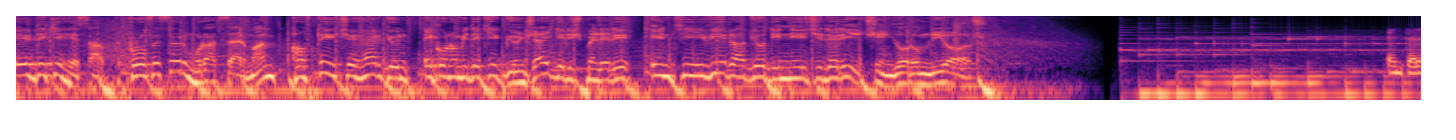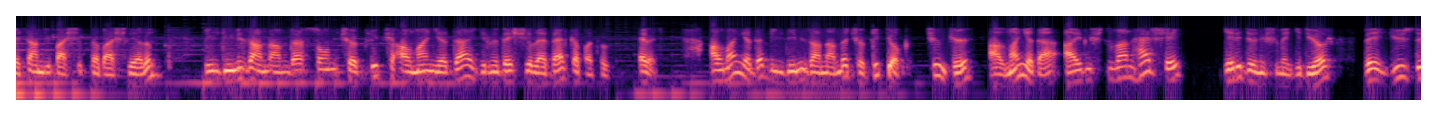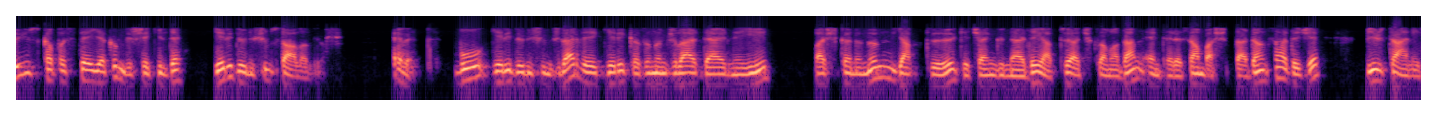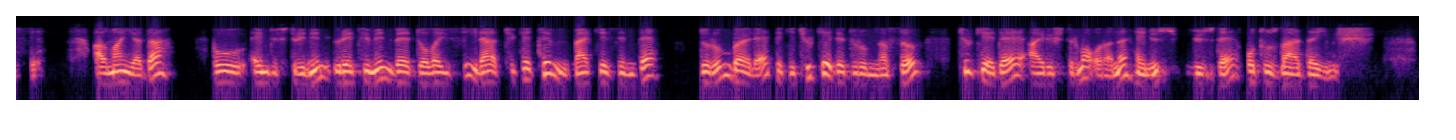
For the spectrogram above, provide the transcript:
Evdeki Hesap. Profesör Murat Ferman hafta içi her gün ekonomideki güncel gelişmeleri NTV Radyo dinleyicileri için yorumluyor. Enteresan bir başlıkla başlayalım. Bildiğimiz anlamda son çöplük Almanya'da 25 yıl evvel kapatıldı. Evet, Almanya'da bildiğimiz anlamda çöplük yok. Çünkü Almanya'da ayrıştırılan her şey geri dönüşüme gidiyor ve %100 kapasiteye yakın bir şekilde geri dönüşüm sağlanıyor. Evet, bu geri dönüşümcüler ve geri kazanımcılar derneği başkanının yaptığı, geçen günlerde yaptığı açıklamadan enteresan başlıklardan sadece bir tanesi. Almanya'da bu endüstrinin, üretimin ve dolayısıyla tüketim merkezinde durum böyle. Peki Türkiye'de durum nasıl? Türkiye'de ayrıştırma oranı henüz yüzde otuzlardaymış.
